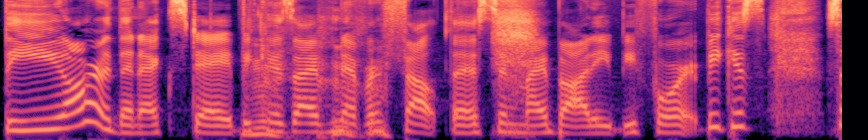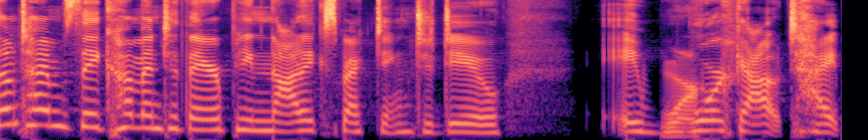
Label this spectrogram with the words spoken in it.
the ER the next day because I've never felt this in my body before. Because sometimes they come into therapy not expecting to do a Work. workout type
